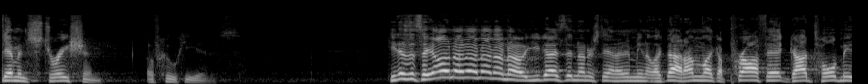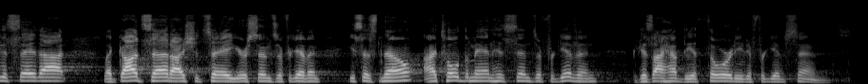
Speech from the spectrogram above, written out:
demonstration of who he is. He doesn't say, Oh, no, no, no, no, no, you guys didn't understand. I didn't mean it like that. I'm like a prophet. God told me to say that. Like God said, I should say, Your sins are forgiven. He says, No, I told the man his sins are forgiven because I have the authority to forgive sins.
